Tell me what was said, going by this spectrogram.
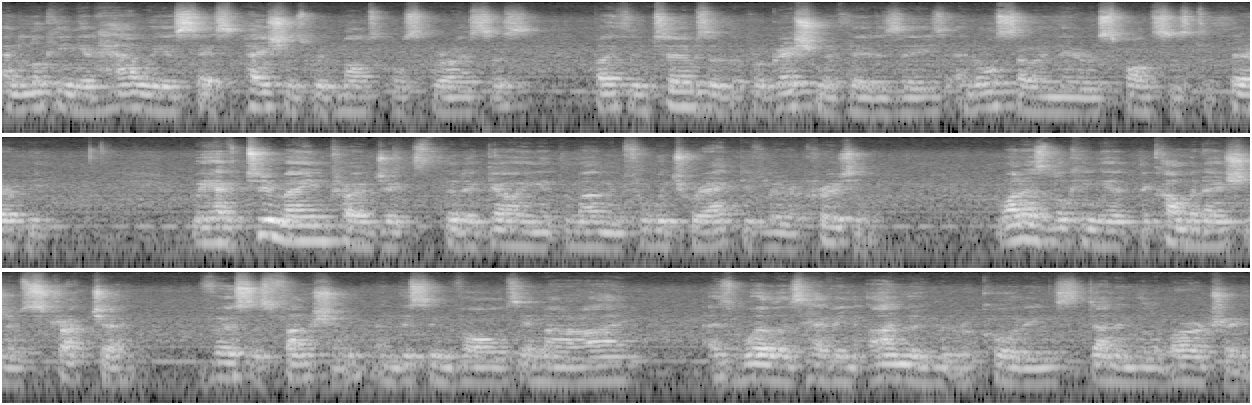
and looking at how we assess patients with multiple sclerosis, both in terms of the progression of their disease and also in their responses to therapy. We have two main projects that are going at the moment for which we're actively recruiting. One is looking at the combination of structure versus function, and this involves MRI as well as having eye movement recordings done in the laboratory.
